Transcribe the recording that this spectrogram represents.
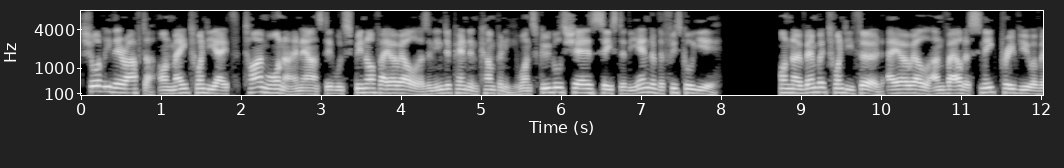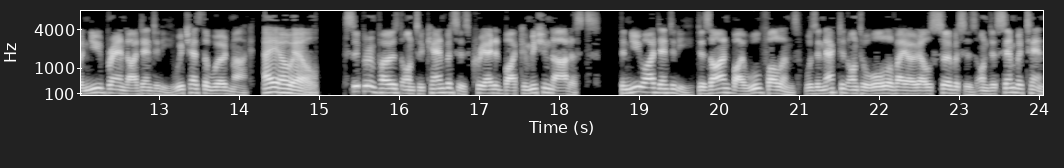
Shortly thereafter, on May 28, Time Warner announced it would spin off AOL as an independent company once Google's shares ceased at the end of the fiscal year. On November 23, AOL unveiled a sneak preview of a new brand identity which has the wordmark AOL superimposed onto canvases created by commissioned artists. The new identity, designed by Wolff Olins, was enacted onto all of AOL's services on December 10,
